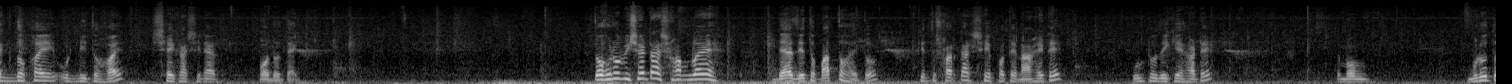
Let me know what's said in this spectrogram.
এক দফায় উন্নীত হয় শেখ হাসিনার পদত্যাগ। তখনও বিষয়টা সামলায় দেয়া যেত পারত হয়তো, কিন্তু সরকার সেই পথে না হেঁটে, উল্টো দিকে হাঁটে এবং মূলত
